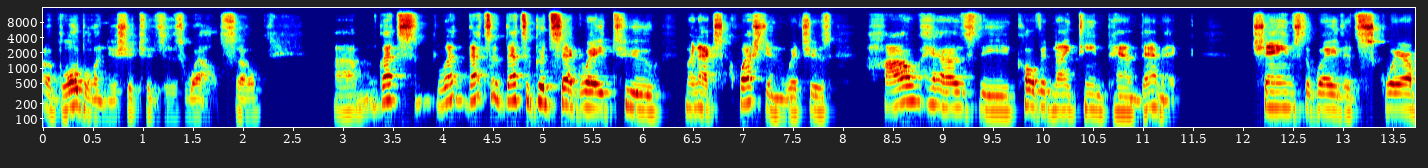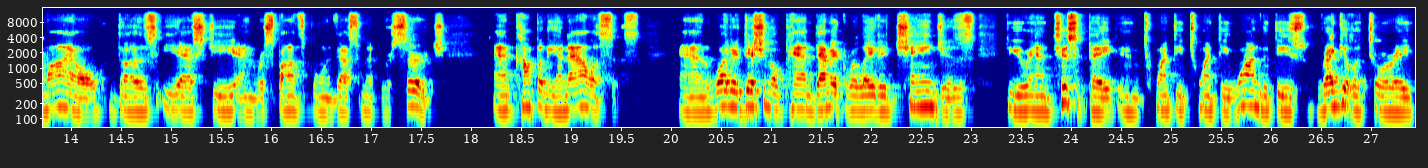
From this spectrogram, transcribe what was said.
uh, global initiatives as well. So um, that's, let, that's, a, that's a good segue to my next question, which is how has the COVID 19 pandemic change the way that Square Mile does ESG and responsible investment research and company analysis? And what additional pandemic related changes do you anticipate in 2021 that these regulatory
